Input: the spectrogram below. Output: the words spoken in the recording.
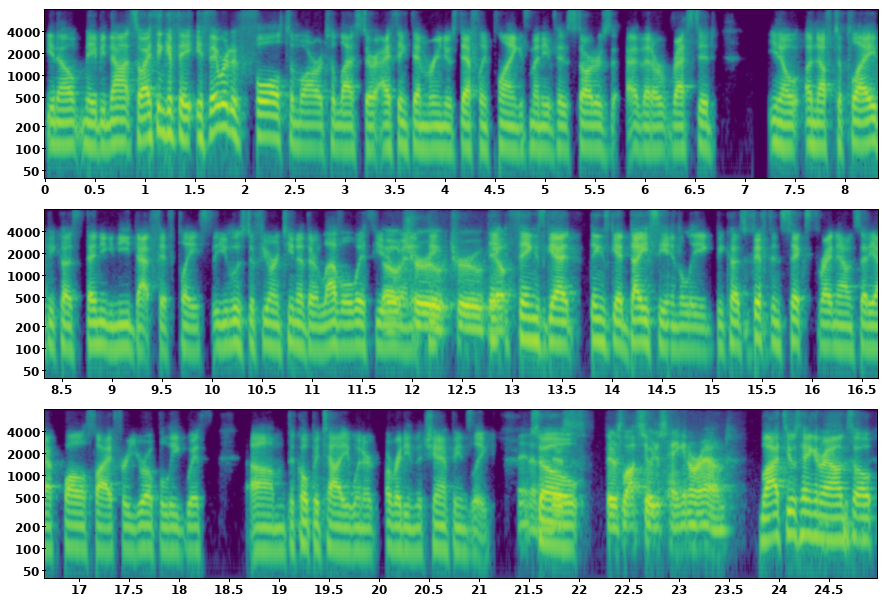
you know, maybe not. So I think if they if they were to fall tomorrow to Leicester, I think then Mourinho is definitely playing as many of his starters uh, that are rested, you know, enough to play because then you need that fifth place. You lose to Fiorentina, they're level with you. Oh, and true, true. Th- yep. Things get things get dicey in the league because fifth and sixth right now in Serie A qualify for Europa League with um, the Coppa Italia winner already in the Champions League. And so there's, there's Lazio just hanging around. Lazio's hanging around. So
